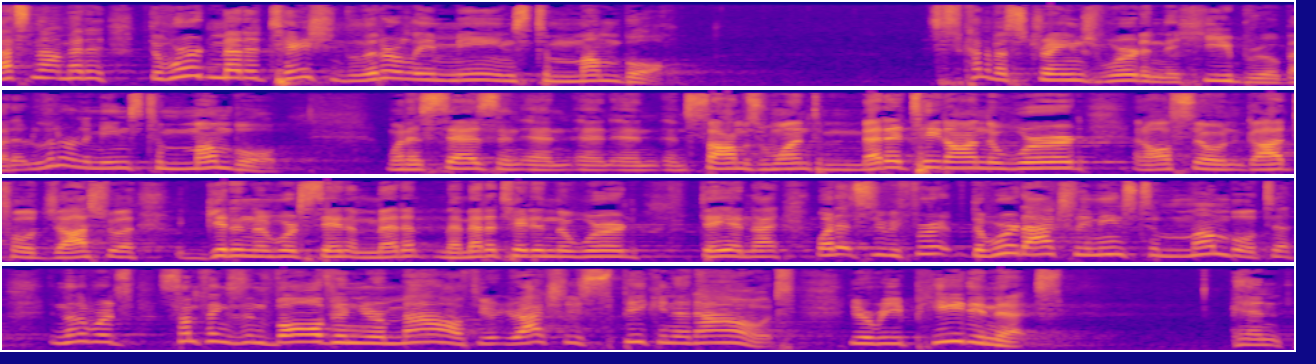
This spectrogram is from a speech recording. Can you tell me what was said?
that's not medit. The word meditation literally means to mumble. It's kind of a strange word in the Hebrew, but it literally means to mumble when it says in, in, in, in, Psalms 1 to meditate on the word, and also God told Joshua, get in the word, stay and med- meditate in the word day and night. What it's refer, the word actually means to mumble, to, in other words, something's involved in your mouth. You're, you're actually speaking it out. You're repeating it. And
